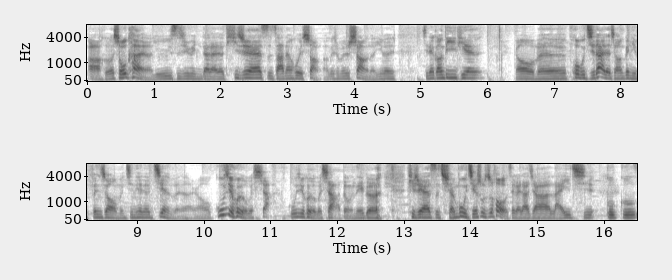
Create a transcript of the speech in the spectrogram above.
啊和收看啊由于司机为你带来的 TGS 杂谈会上啊。为什么是上呢？因为今天刚第一天，然后我们迫不及待的想要跟你分享我们今天的见闻啊，然后估计会有个下，估计会有个下，等那个 TGS 全部结束之后，再给大家来一期咕咕。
